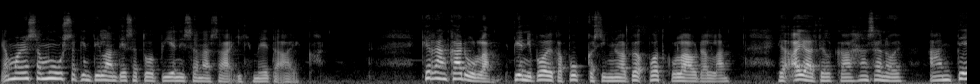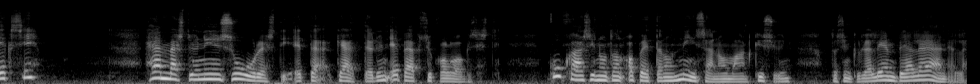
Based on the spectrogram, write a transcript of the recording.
Ja monessa muussakin tilanteessa tuo pieni sana saa ihmeitä aikaan. Kerran kadulla pieni poika pukkasi minua potkulaudalla ja ajatelkaa, hän sanoi, anteeksi. Hämmästyin niin suuresti, että käyttäydyn epäpsykologisesti. Kuka sinut on opettanut niin sanomaan, kysyin, tosin kyllä lempeällä äänellä.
